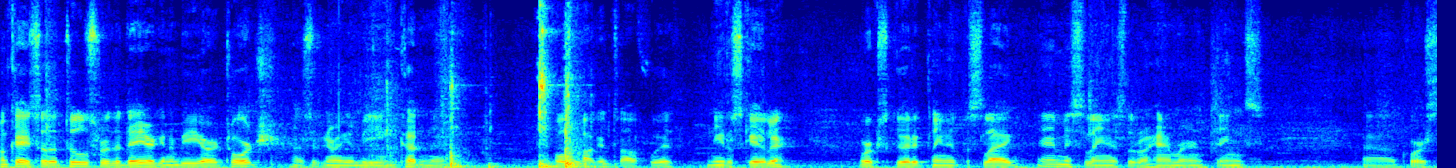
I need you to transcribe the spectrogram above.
Okay, so the tools for the day are going to be our torch. That's what we're going to be cutting the hole pockets off with. Needle scaler works good at cleaning up the slag and miscellaneous little hammer and things. Uh, of course,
